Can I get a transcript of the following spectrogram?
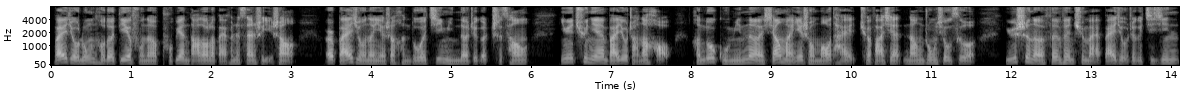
白酒龙头的跌幅呢普遍达到了百分之三十以上，而白酒呢也是很多基民的这个持仓，因为去年白酒涨得好，很多股民呢想买一手茅台，却发现囊中羞涩，于是呢纷纷去买白酒这个基金。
